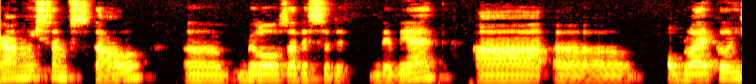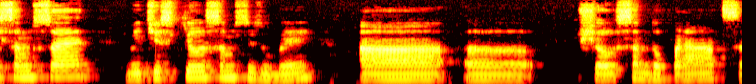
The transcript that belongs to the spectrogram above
ráno jsem vstal, uh, bylo za 10.09 a oblékl jsem se, vyčistil jsem si zuby a šel jsem do práce.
